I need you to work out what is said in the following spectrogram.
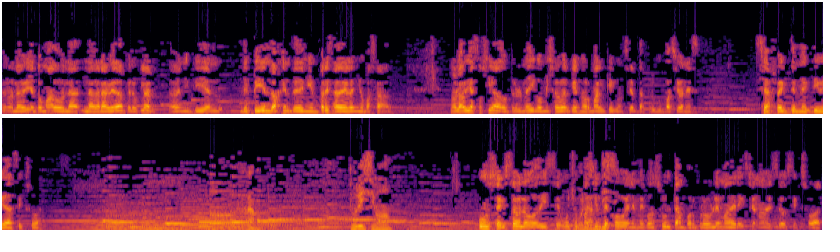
Yo no le había tomado la, la gravedad, pero claro, estaban impidiendo, despidiendo a gente de mi empresa del año pasado. No lo había asociado, pero el médico me hizo ver que es normal que con ciertas preocupaciones se afecte mi actividad sexual. Durísimo. Un sexólogo dice, muchos Volandísimo. pacientes jóvenes me consultan por problemas de erección o deseo sexual.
